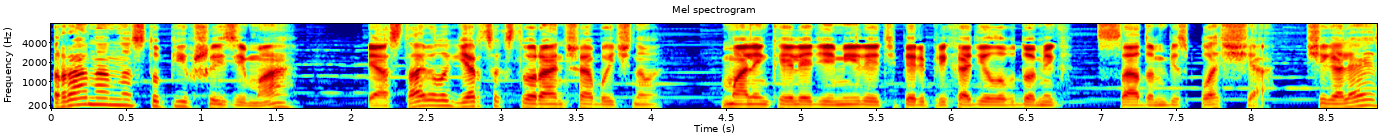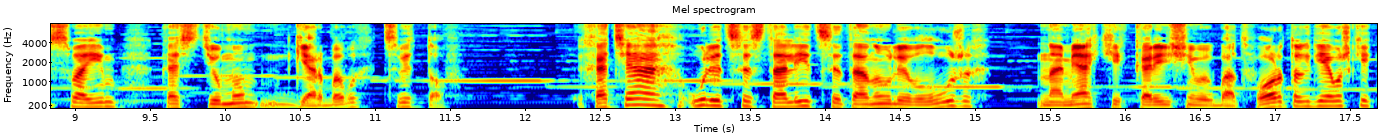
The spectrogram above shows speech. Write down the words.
рано наступившая зима и оставила герцогство раньше обычного. Маленькая леди Эмилия теперь приходила в домик с садом без плаща, щеголяя своим костюмом гербовых цветов. Хотя улицы столицы тонули в лужах, на мягких коричневых ботфортах девушки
